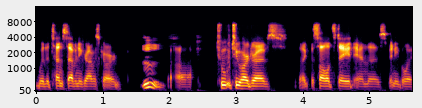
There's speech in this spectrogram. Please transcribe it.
with a 1070 graphics card, Mm, uh, two two hard drives, like the solid state and the Spinny Boy,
